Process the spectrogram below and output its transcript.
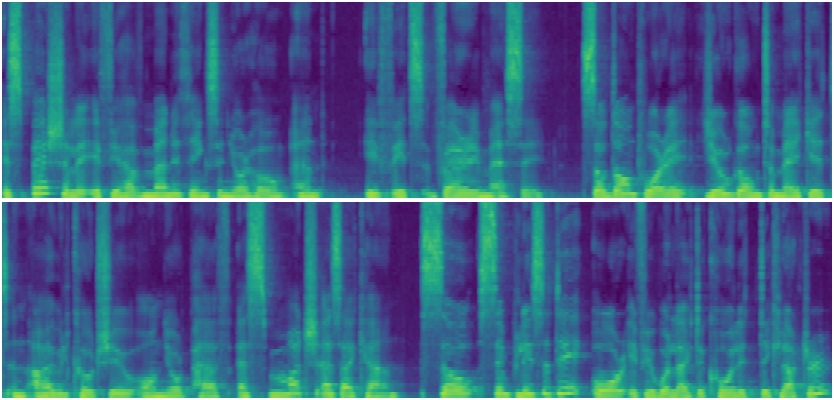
especially if you have many things in your home and if it's very messy. So don't worry, you're going to make it, and I will coach you on your path as much as I can. So, simplicity, or if you would like to call it declutter,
